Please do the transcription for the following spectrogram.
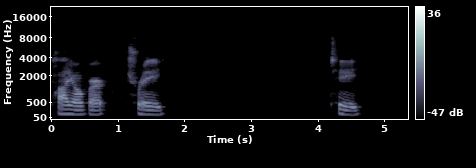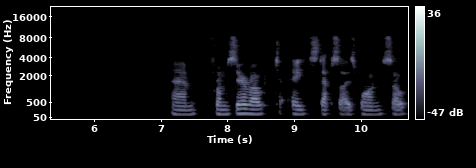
pi over 3 t um, from 0 to 8 step size 1. So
